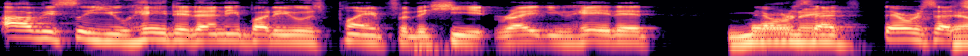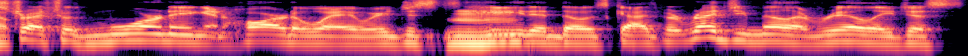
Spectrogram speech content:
obviously you hated anybody who was playing for the Heat, right? You hated there was that there was that Yep. stretch with Mourning and Hardaway where you just Mhm. hated those guys. But Reggie Miller really just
